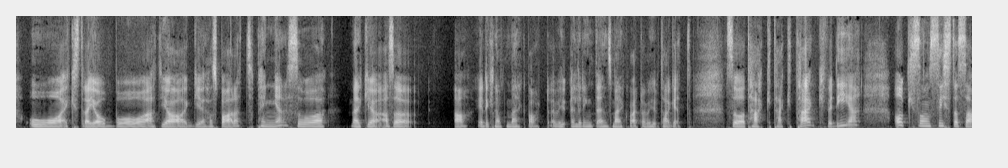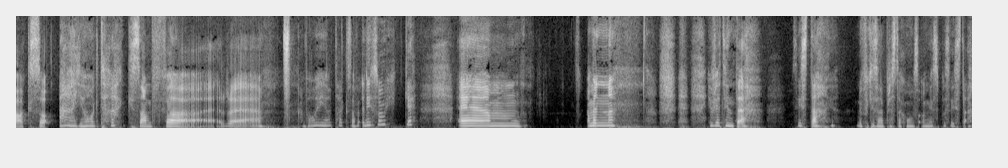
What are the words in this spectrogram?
och extrajobb och att jag har sparat pengar så märker jag, alltså ja, är det knappt märkbart eller inte ens märkbart överhuvudtaget. Så tack, tack, tack för det. Och som sista sak så är jag tacksam för, eh, vad är jag tacksam för? Det är så mycket. Um, men, jag vet inte. Sista, nu fick jag sån prestationsångest på sista.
